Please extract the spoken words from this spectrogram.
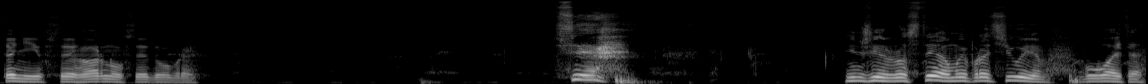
Та ні, все гарно, все добре. Все. Інжир росте, а ми працюємо. Бувайте.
